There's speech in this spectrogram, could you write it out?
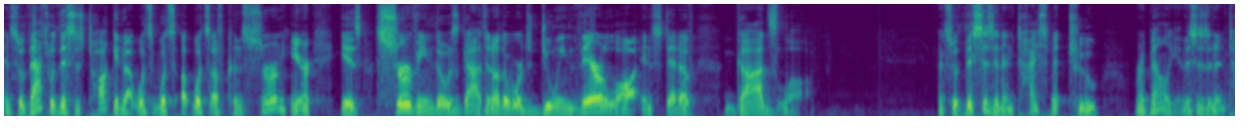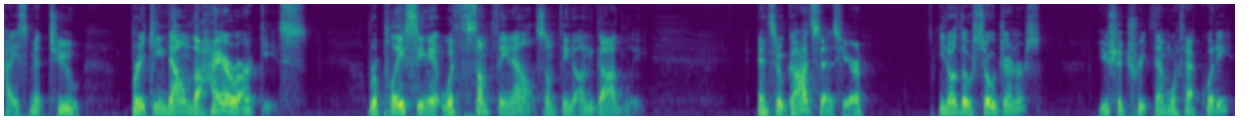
And so that's what this is talking about. What's what's uh, what's of concern here is serving those gods. In other words, doing their law instead of God's law. And so this is an enticement to rebellion. This is an enticement to breaking down the hierarchies, replacing it with something else, something ungodly. And so God says here, you know those sojourners, you should treat them with equity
